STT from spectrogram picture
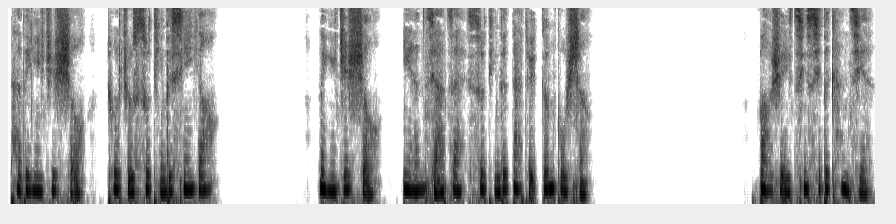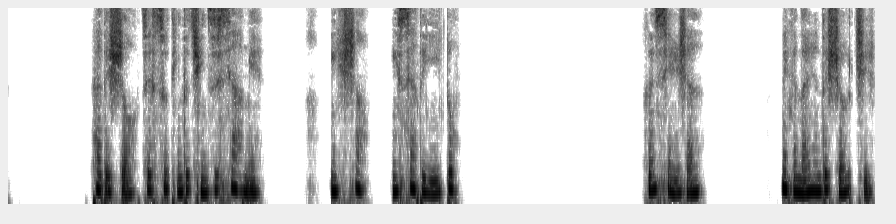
他的一只手托住苏婷的纤腰，另一只手依然夹在苏婷的大腿根部上。鲍瑞清晰的看见，他的手在苏婷的裙子下面一上一下的移动。很显然，那个男人的手指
